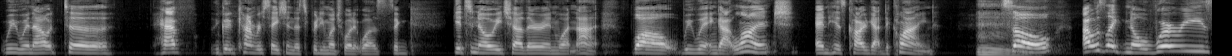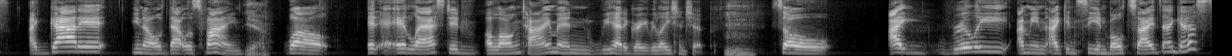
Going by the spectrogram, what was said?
we went out to have a good conversation that's pretty much what it was to get to know each other and whatnot while we went and got lunch and his card got declined Mm, so i was like no worries i got it you know that was fine yeah. well it, it lasted a long time and we had a great relationship Mhm. so I really, I mean, I can see in both sides, I guess.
